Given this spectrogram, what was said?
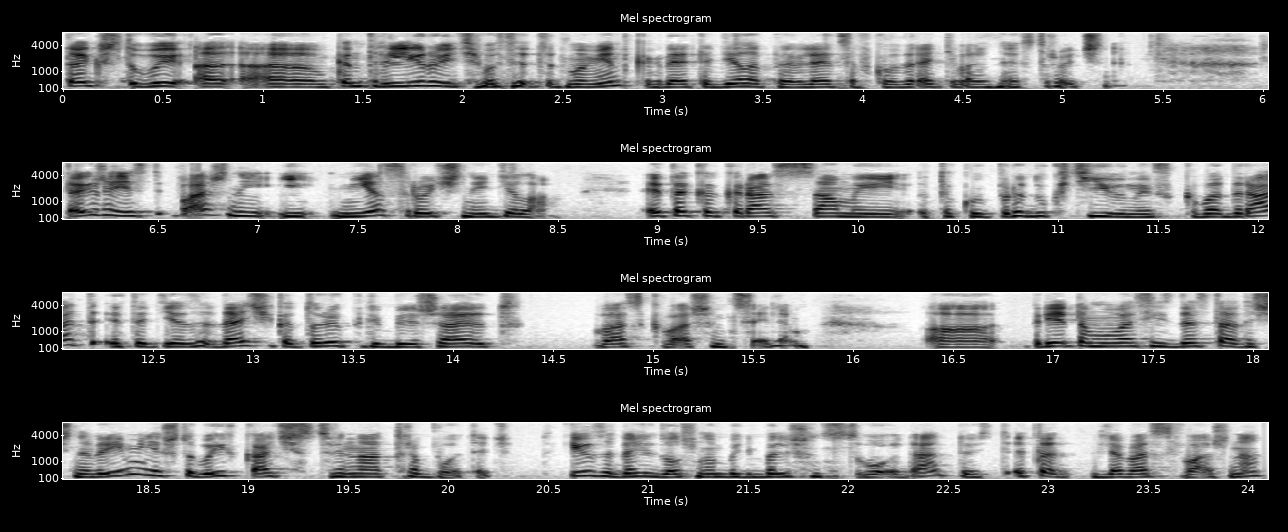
так, что вы а, а, контролируете вот этот момент, когда это дело появляется в квадрате важное и срочное. Также есть важные и несрочные дела. Это как раз самый такой продуктивный квадрат. Это те задачи, которые приближают вас к вашим целям. А, при этом у вас есть достаточно времени, чтобы их качественно отработать. Таких задач должно быть большинство, да, то есть это для вас важно,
